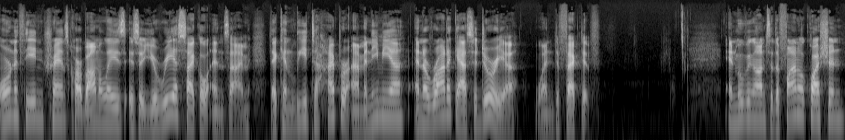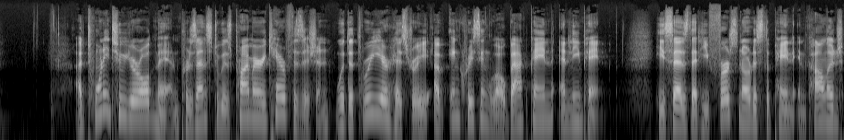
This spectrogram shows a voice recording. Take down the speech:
ornithine transcarbamylase is a urea cycle enzyme that can lead to hyperammonemia and orotic aciduria when defective. And moving on to the final question a 22 year old man presents to his primary care physician with a three year history of increasing low back pain and knee pain. He says that he first noticed the pain in college,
